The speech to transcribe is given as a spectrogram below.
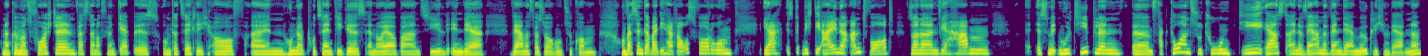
Und dann können wir uns vorstellen, was da noch für ein Gap ist, um tatsächlich auf ein hundertprozentiges erneuerbaren Ziel in der Wärmeversorgung zu kommen. Und was sind dabei die Herausforderungen? Ja, es gibt nicht die eine Antwort, sondern wir haben es mit multiplen äh, Faktoren zu tun, die erst eine Wärmewende ermöglichen werden. Ne?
